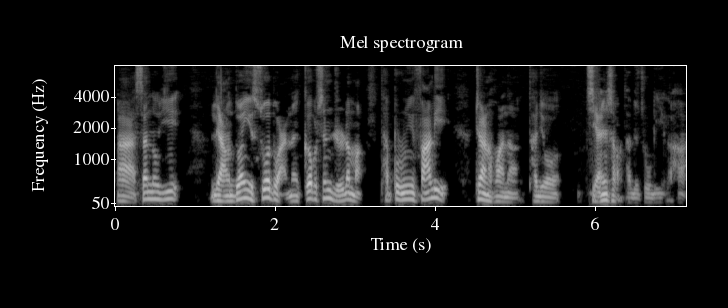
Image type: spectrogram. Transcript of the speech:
啊。三头肌两端一缩短呢，胳膊伸直了嘛，它不容易发力。这样的话呢，它就减少它的助力了哈。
